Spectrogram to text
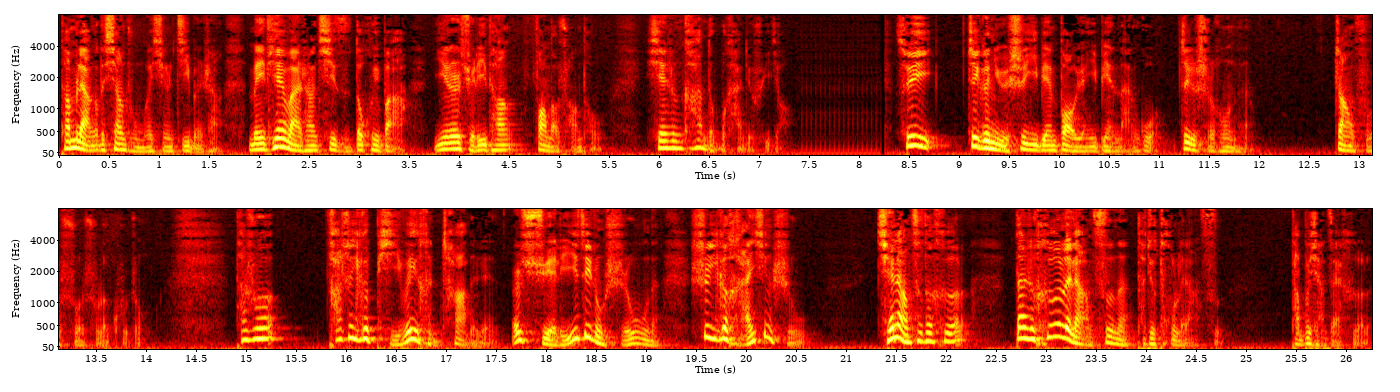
他们两个的相处模型基本上每天晚上妻子都会把银耳雪梨汤放到床头，先生看都不看就睡觉。所以这个女士一边抱怨一边难过。这个时候呢，丈夫说出了苦衷。他说：“他是一个脾胃很差的人，而雪梨这种食物呢，是一个寒性食物。前两次他喝了，但是喝了两次呢，他就吐了两次，他不想再喝了。”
